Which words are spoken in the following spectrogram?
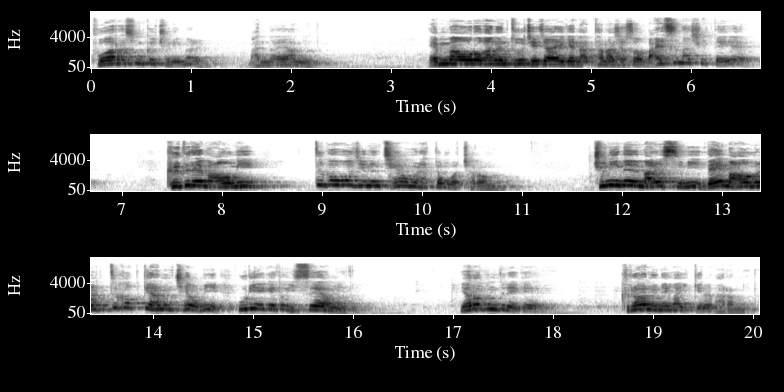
부활하신 그 주님을 만나야 합니다. 엠마오로 가는 두 제자에게 나타나셔서 말씀하실 때에 그들의 마음이 뜨거워지는 체험을 했던 것처럼 주님의 말씀이 내 마음을 뜨겁게 하는 체험이 우리에게도 있어야 합니다. 여러분들에게 그러한 은혜가 있기를 바랍니다.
